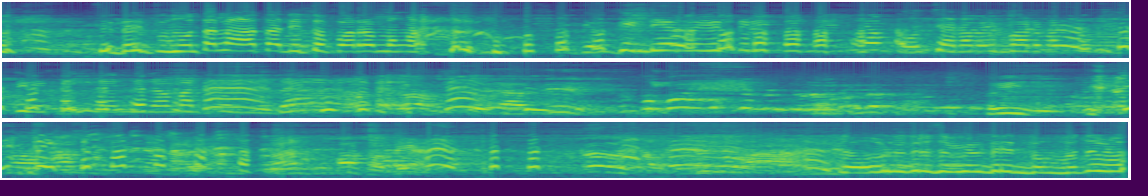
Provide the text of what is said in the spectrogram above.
Si Dave pumunta lang ata dito para mga ano. Yung hindi mo yung tinitingnan niya po. Siya naman iba naman yung tinitingnan niya naman. Uy. Sa ulo dito sa Mildred mo. Basta mo.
